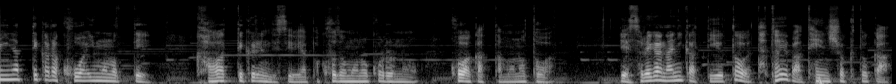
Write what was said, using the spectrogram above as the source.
になってから怖いものって変わってくるんですよ。やっぱ子供の頃の怖かったものとは。でそれが何かっていうと例えば転職とか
